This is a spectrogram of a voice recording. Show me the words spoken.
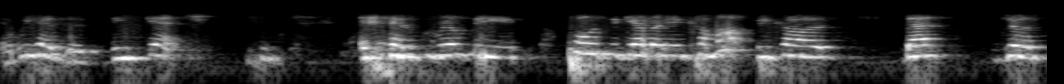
And we had to de-sketch and really pull it together and come up because that's just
